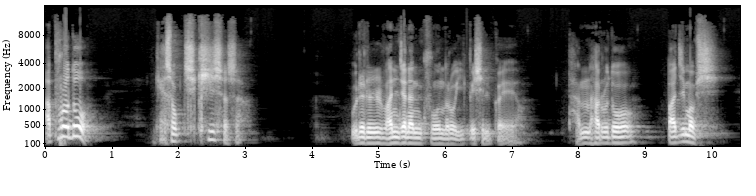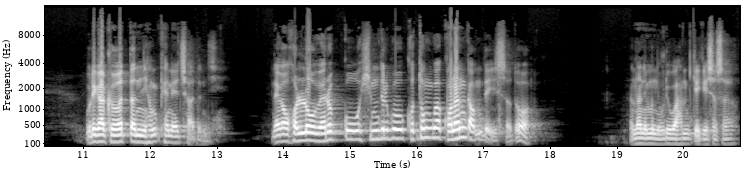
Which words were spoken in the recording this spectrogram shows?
앞으로도 계속 지키셔서 우리를 완전한 구원으로 이끄실 거예요. 단 하루도 빠짐없이 우리가 그 어떤 형편에 처하든지 내가 홀로 외롭고 힘들고 고통과 고난 가운데 있어도 하나님은 우리와 함께 계셔서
